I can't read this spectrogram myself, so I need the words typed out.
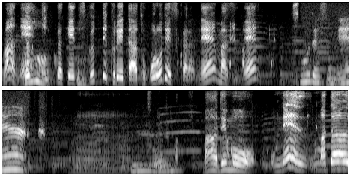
まあね、うんきっかけ作ってくれたところですからね、まずね。そうですね。うーん、うんそうか。まあでもね、また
